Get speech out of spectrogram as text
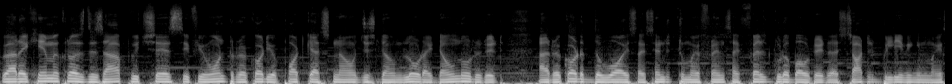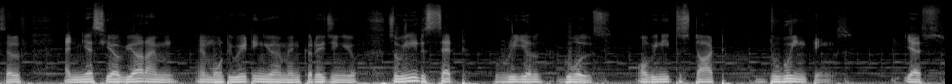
where I came across this app which says if you want to record your podcast now, just download. I downloaded it, I recorded the voice, I sent it to my friends, I felt good about it, I started believing in myself, and yes, here we are. I'm, I'm motivating you, I'm encouraging you. So we need to set real goals, or we need to start doing things. Yes.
